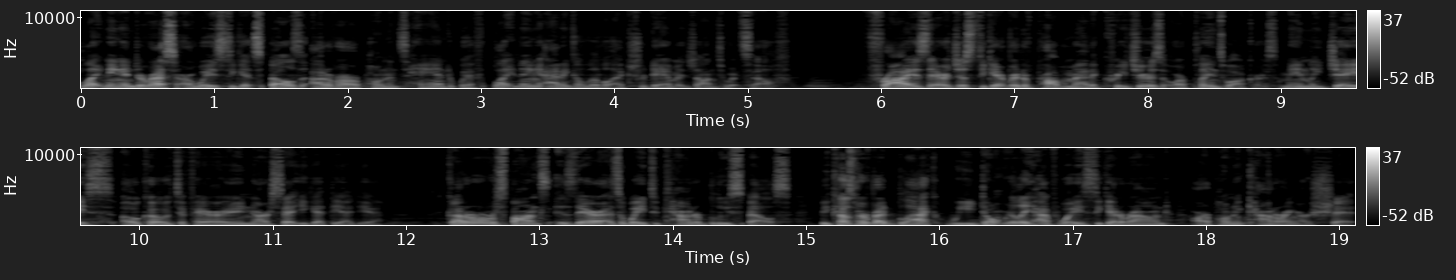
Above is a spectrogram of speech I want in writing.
Blightning and Duress are ways to get spells out of our opponent's hand, with Blightning adding a little extra damage onto itself. Fry is there just to get rid of problematic creatures or planeswalkers, mainly Jace, Oko, Teferi, Narset, you get the idea. Guttural Response is there as a way to counter blue spells. Because we're red black, we don't really have ways to get around our opponent countering our shit.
